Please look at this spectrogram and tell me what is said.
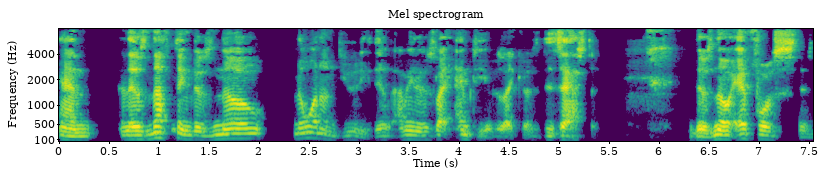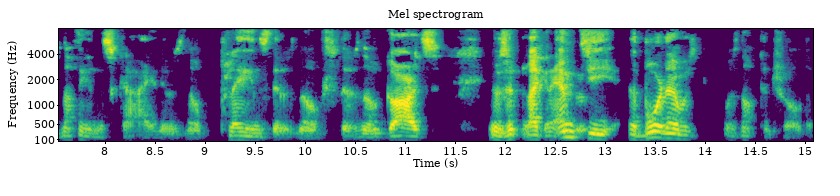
And, and there was nothing. There was no no one on duty. There, I mean, it was like empty. It was like it a disaster. There was no air force. There was nothing in the sky. There was no planes. There was no there was no guards. It was like an empty. The border was was not controlled. The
